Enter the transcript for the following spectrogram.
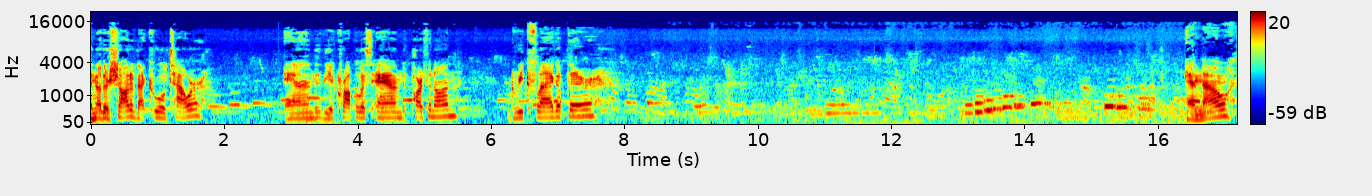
Another shot of that cool tower and the Acropolis and Parthenon. Greek flag up there. And now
